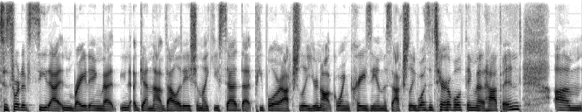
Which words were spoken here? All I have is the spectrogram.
to sort of see that in writing that, you know, again, that validation, like you said, that people are actually, you're not going crazy and this actually was a terrible thing that happened. Um,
